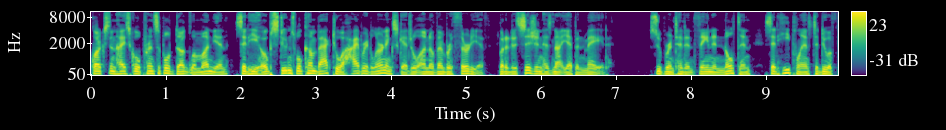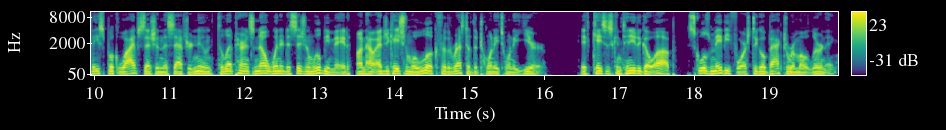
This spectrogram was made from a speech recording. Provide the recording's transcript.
Clarkston High School Principal Doug Lemunyon said he hopes students will come back to a hybrid learning schedule on November 30th, but a decision has not yet been made. Superintendent Thaynan Knowlton said he plans to do a Facebook Live session this afternoon to let parents know when a decision will be made on how education will look for the rest of the 2020 year. If cases continue to go up, schools may be forced to go back to remote learning.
